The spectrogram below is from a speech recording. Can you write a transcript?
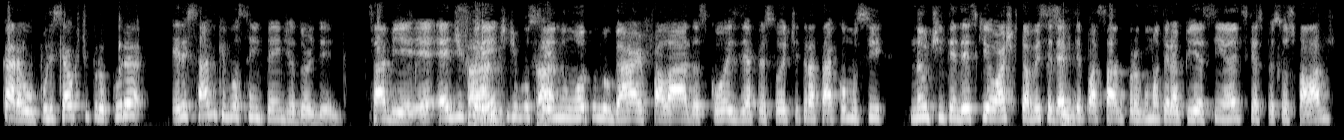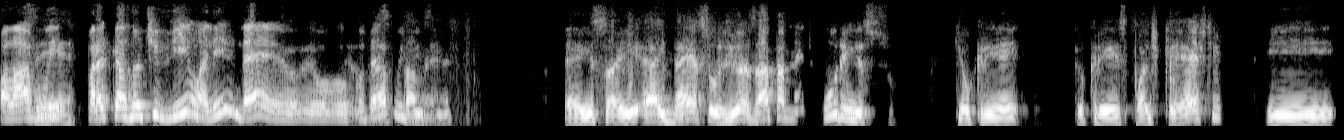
cara, o policial que te procura, ele sabe que você entende a dor dele. Sabe? É, é diferente sabe, de você sabe. ir num outro lugar falar das coisas e a pessoa te tratar como se não te entendesse, que eu acho que talvez você Sim. deve ter passado por alguma terapia assim antes, que as pessoas falavam, falavam Sim. e parece que elas não te viam Sim. ali, né? Eu, eu acontece muito isso, né? É isso aí, a ideia surgiu exatamente por isso que eu criei, que eu criei esse podcast e,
